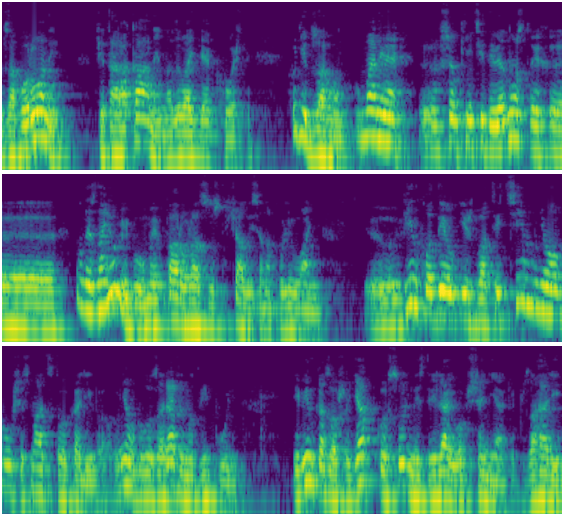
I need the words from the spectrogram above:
заборони чи таракани, називайте як хочете. Ходіть в загон. У мене е, ще в кінці 90-х е, ну, незнайомий був, ми пару разів зустрічалися на полюванні. Е, Він ходив іж 27, у нього був 16-го калібра. У нього було заряджено дві пулі. І він казав, що я косуль не стріляю взагалі ніяких. Взагалі.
